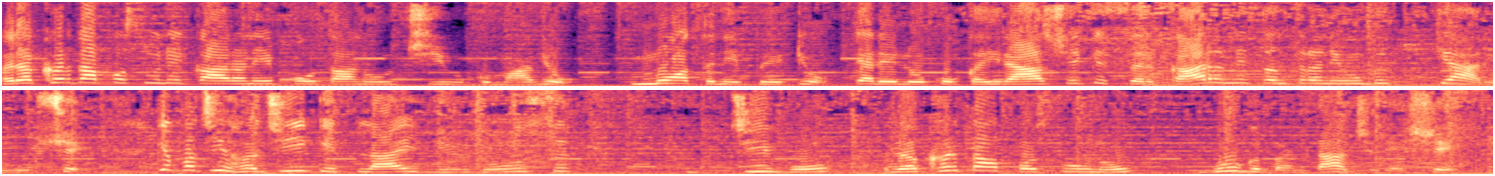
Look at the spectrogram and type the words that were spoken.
રખડતા પશુને કારણે પોતાનો જીવ ગુમાવ્યો. મોતને ભેટ્યો. ત્યારે લોકો કહી રહ્યા છે કે સરકાર અને તંત્રની ઊંઘ ક્યારે ઉઠશે કે પછી હજી કેટલાય નિર્દોષ જીવો રખડતા પશુઓનો ભોગ બનતા જ રહેશે?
